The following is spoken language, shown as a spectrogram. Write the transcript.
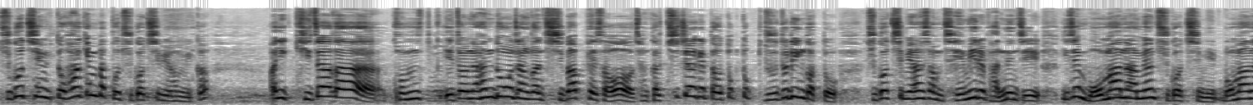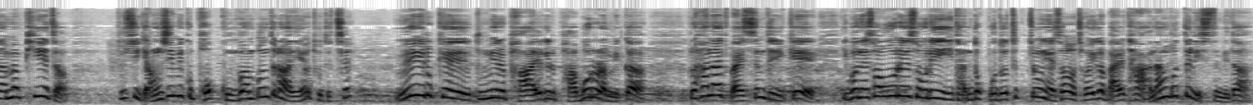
주거 침입도 확인받고 주거 침입합니까? 아니 기자가 검, 예전에 한동훈 장관 집 앞에서 잠깐 취재하겠다고 똑똑 두드린 것도 주거 침입 하는 사람 재미를 받는지 이젠 뭐만 하면 주거 침입 뭐만 하면 피해자 도대체 양심 있고 법 공부한 분들 아니에요 도대체? 왜 이렇게 국민을 알기를 바보를 합니까? 그리고 하나 말씀드릴 게 이번에 서울의 소리 이 단독 보도 특종에서 저희가 말 다 안 한 것들이 있습니다.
